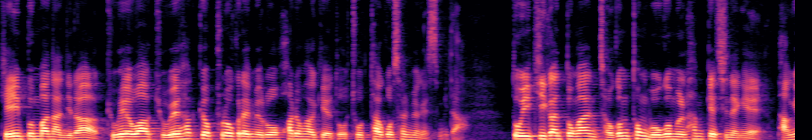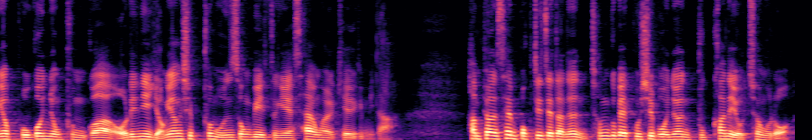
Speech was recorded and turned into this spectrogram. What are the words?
개인뿐만 아니라 교회와 교회 학교 프로그램으로 활용하기에도 좋다고 설명했습니다. 또 이 기간 동안 저금통 모금을 함께 진행해 방역 보건용품과 어린이 영양식품 운송비 등에 사용할 계획입니다. 한편 샘복지재단은 1995년 북한의 요청으로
